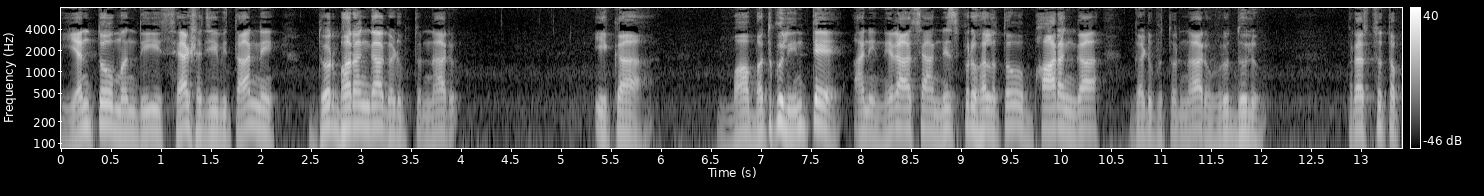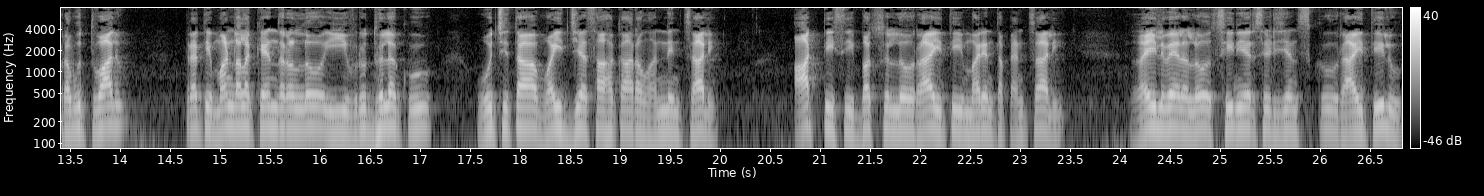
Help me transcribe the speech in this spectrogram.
ఎంతోమంది శేష జీవితాన్ని దుర్భరంగా గడుపుతున్నారు. ఇక మా బతుకులు ఇంతే అని నిరాశ నిస్పృహలతో భారంగా గడుపుతున్నారు వృద్ధులు. ప్రస్తుత ప్రభుత్వాలు ప్రతి మండల కేంద్రంలో ఈ వృద్ధులకు ఉచిత వైద్య సహకారం అందించాలి. ఆర్టీసీ బస్సుల్లో రాయితీ మరింత పెంచాలి. రైల్వేలలో సీనియర్ సిటిజన్స్కు రాయితీలు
